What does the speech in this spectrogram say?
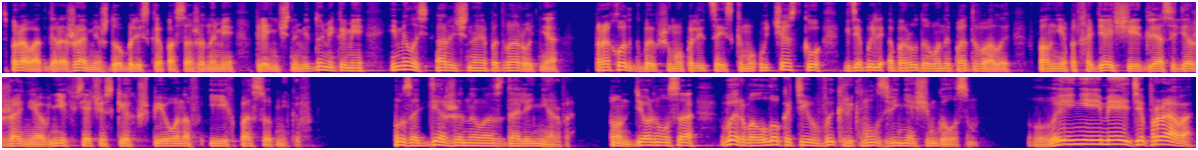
Справа от гаража, между близко посаженными пряничными домиками, имелась арочная подворотня, проход к бывшему полицейскому участку, где были оборудованы подвалы, вполне подходящие для содержания в них всяческих шпионов и их пособников. У задержанного сдали нервы. Он дернулся, вырвал локоть и выкрикнул звенящим голосом. «Вы не имеете права!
